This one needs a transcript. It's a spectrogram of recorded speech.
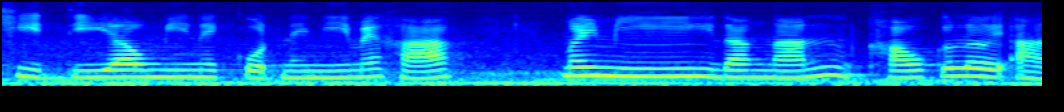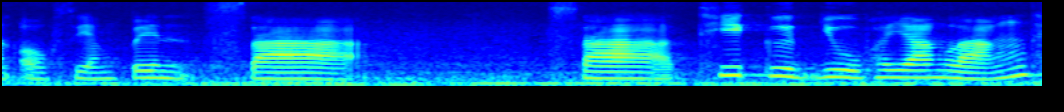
ขีดเดียวมีในกฎในนี้ไหมคะ ไม่มีดังนั้นเขาก็เลยอ่านออกเสียงเป็นซาซาที่กึดอยู่พยางหลังแท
